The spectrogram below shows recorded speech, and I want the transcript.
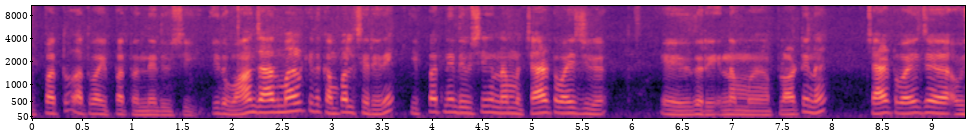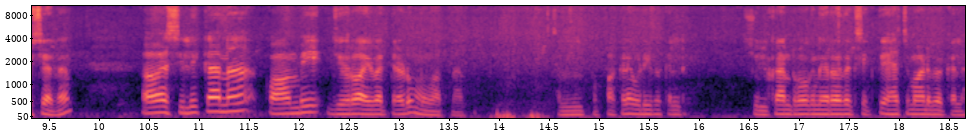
ಇಪ್ಪತ್ತು ಅಥವಾ ಇಪ್ಪತ್ತೊಂದನೇ ದಿವ್ಸಿಗೆ. ಇದು ವಾಂಜ್ ಆದ್ಮೇಲೆ ಇದು ಕಂಪಲ್ಸರಿ ರೀ. ಇಪ್ಪತ್ತನೇ ದಿವ್ಸಿಗೆ ನಮ್ಮ ಚಾರ್ಟ್ ವೈಸ್ ಇದು ರೀ, ನಮ್ಮ ಪ್ಲಾಟಿನ ಚಾರ್ಟ್ ವೈಸ್ ಔಷಧ ಸಿಲಿಕಾನ ಕಾಂಬಿ ಜೀರೋ ಐವತ್ತೆರಡು ಮೂವತ್ತ್ನಾಲ್ಕು ಸ್ವಲ್ಪ ಪಕಡೆ ಹೊಡಿಬೇಕಲ್ರಿ. ರೀ ಶಿಲ್ಕಾನ್ ರೋಗ ನಿರೋಧಕ ಶಕ್ತಿ ಹೆಚ್ಚು ಮಾಡಬೇಕಲ್ಲ.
